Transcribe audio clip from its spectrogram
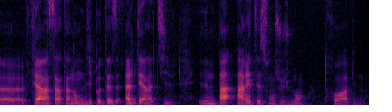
euh, faire un certain nombre d'hypothèses alternatives et de ne pas arrêter son jugement trop rapidement.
